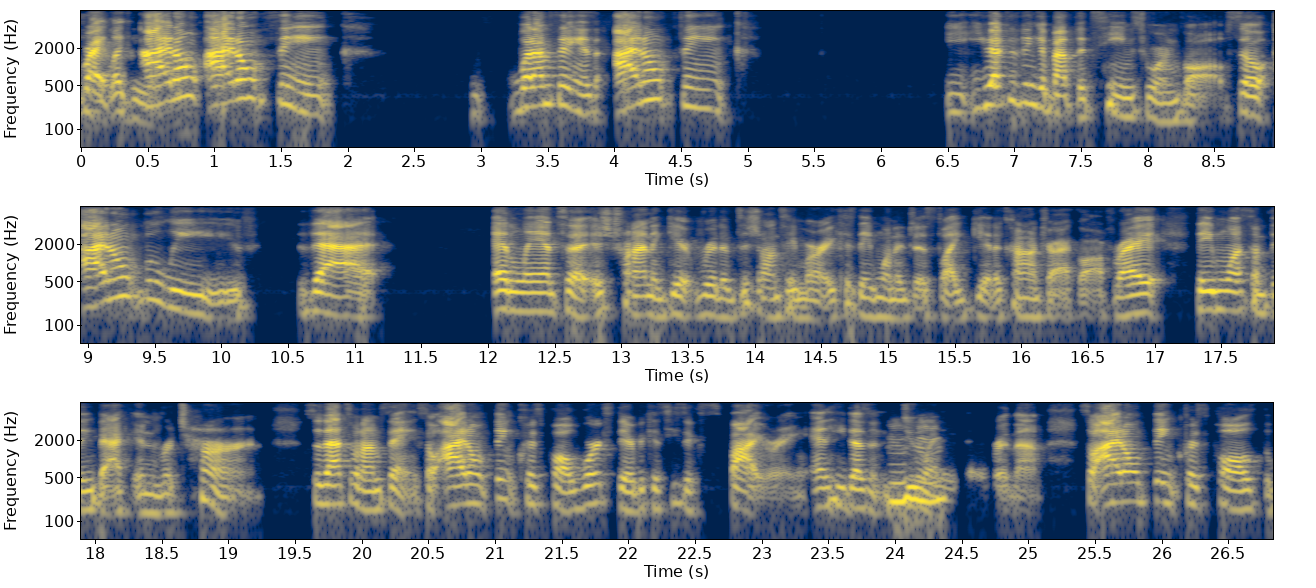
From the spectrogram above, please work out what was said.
Right. Like deal. I don't. I don't think. What I'm saying is, I don't think you have to think about the teams who are involved. So I don't believe that Atlanta is trying to get rid of DeJounte Murray because they want to just like get a contract off, right? They want something back in return. So that's what I'm saying. So I don't think Chris Paul works there because he's expiring and he doesn't mm-hmm. do anything for them. So I don't think Chris Paul's the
